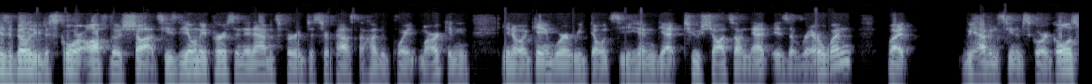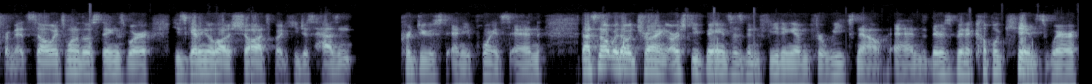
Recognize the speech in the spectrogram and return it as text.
his ability to score off those shots. He's the only person in Abbotsford to surpass the 100 point mark. And, you know, a game where we don't see him get two shots on net is a rare one, but we haven't seen him score goals from it. So it's one of those things where he's getting a lot of shots, but he just hasn't produced any points. And that's not without trying. Arshdeep Bains has been feeding him for weeks now. And there's been a couple games where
